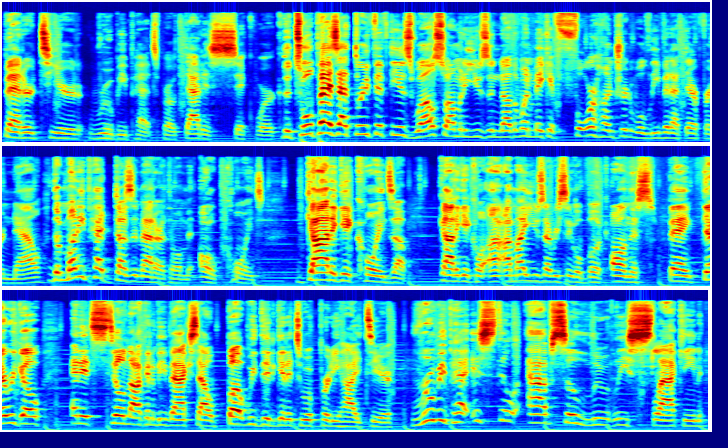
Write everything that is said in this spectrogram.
better tiered ruby pets, bro. That is sick work. The tool pet's at 350 as well, so I'm going to use another one, make it 400. We'll leave it at there for now. The money pet doesn't matter at the moment. Oh, coins. Gotta get coins up. Gotta get coins. I, I might use every single book on this. Bang. There we go. And it's still not going to be maxed out, but we did get it to a pretty high tier. Ruby Pet is still absolutely slacking.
